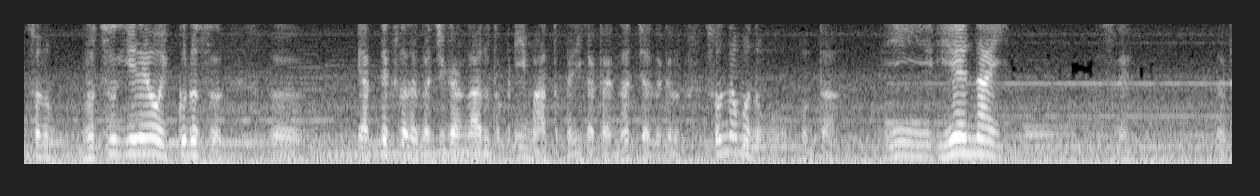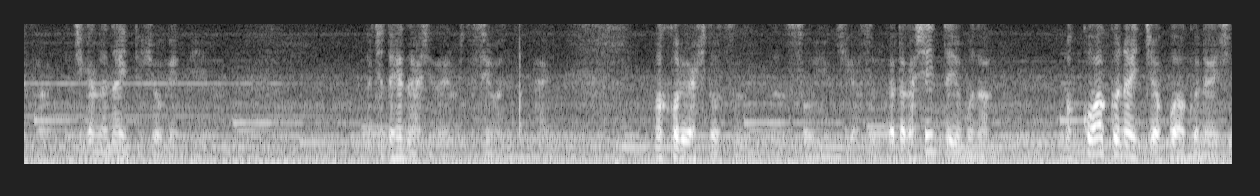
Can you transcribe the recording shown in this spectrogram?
そのぶつ切れを一個ずつ、うん、やっていくとなんか時間があるとか今とか言い方になっちゃうんだけどそんなものも本当は言えないですね。なんとか時間がないっていう表現で言えば。ちょっと変な話になりましたすいません、はいまあ、これが一つそういう気がする。だから死というものは、まあ、怖くないっちゃ怖くないし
